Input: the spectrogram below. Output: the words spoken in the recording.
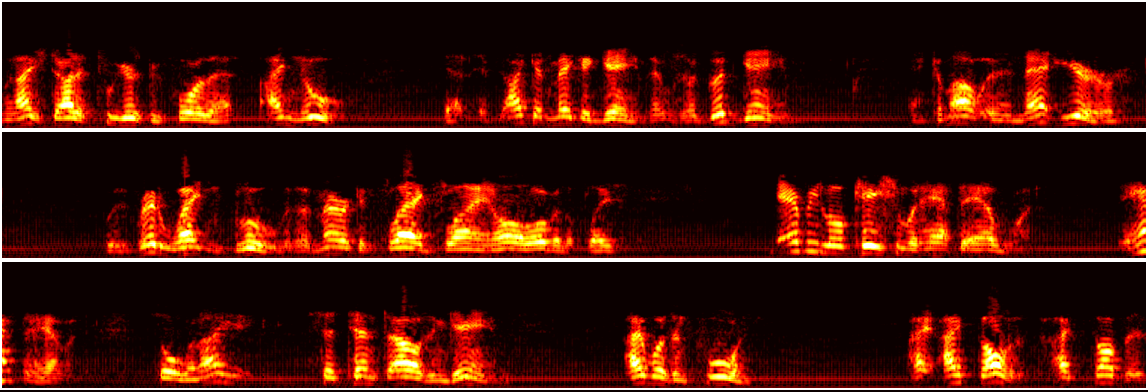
when I started two years before that, I knew that if I could make a game that was a good game and come out in that year with red, white, and blue, with an American flag flying all over the place, every location would have to have one. They have to have it. So when I said 10,000 games, I wasn't fooling. I, I felt it. I felt that,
